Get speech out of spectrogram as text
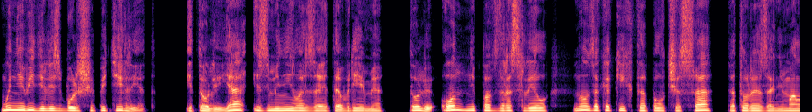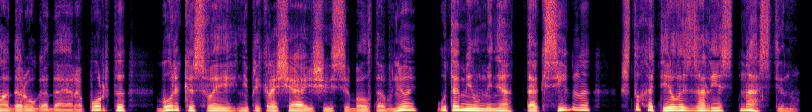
Мы не виделись больше пяти лет, и то ли я изменилась за это время, то ли он не повзрослел, но за каких-то полчаса, которые занимала дорога до аэропорта, Борька своей непрекращающейся болтовней утомил меня так сильно, что хотелось залезть на стену.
